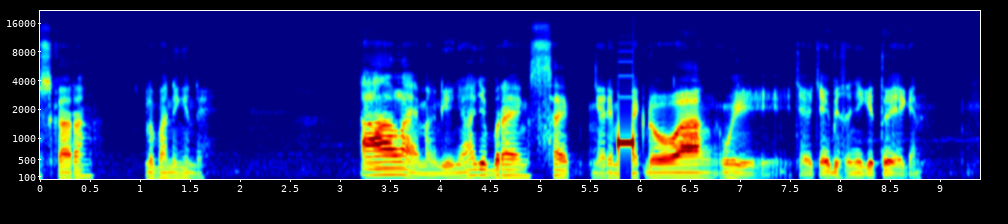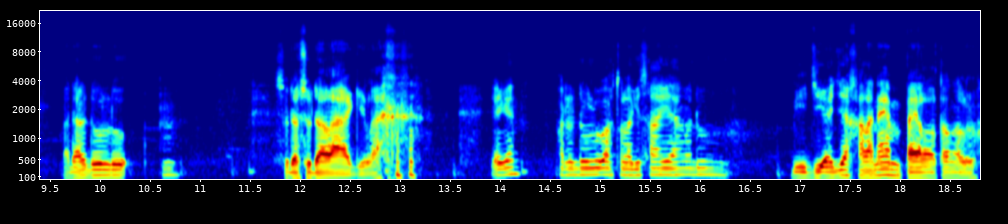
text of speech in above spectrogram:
Terus sekarang lu bandingin deh. Alah emang dianya aja brengsek. Nyari mek doang. Wih cewek-cewek biasanya gitu ya kan Padahal dulu hmm, Sudah-sudah lagi lah. Ya kan Padahal dulu waktu lagi sayang Aduh. Biji aja kalah nempel tau gak lu?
